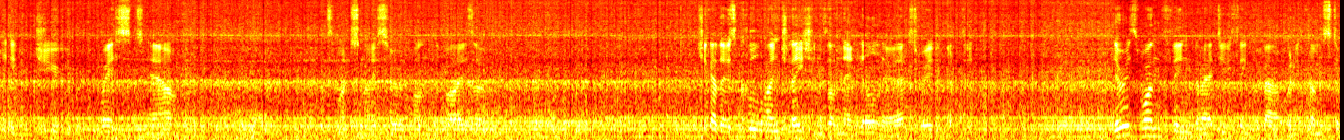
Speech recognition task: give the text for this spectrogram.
Heading due west now. It's much nicer on the visor. Check out those cool undulations on that hill there, that's really lovely. There is one thing that I do think about when it comes to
